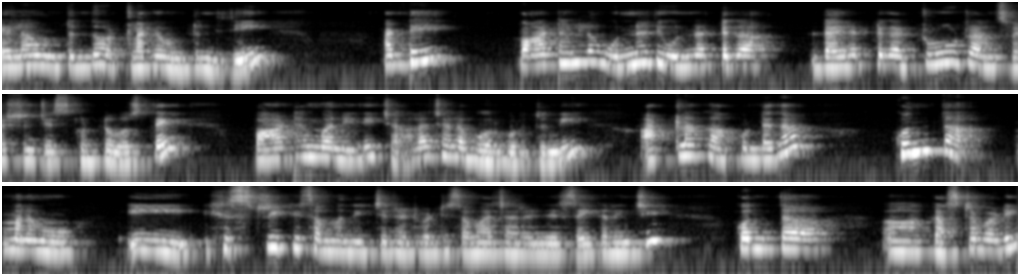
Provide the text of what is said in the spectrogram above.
ఎలా ఉంటుందో అట్లాగే ఉంటుంది ఇది. అంటే పాఠంలో ఉన్నది ఉన్నట్టుగా డైరెక్ట్గా ట్రూ ట్రాన్స్లేషన్ చేసుకుంటూ వస్తే పాఠం అనేది చాలా చాలా బోర్ కొడుతుంది అట్లా కాకుండా కొంత మనము ఈ హిస్టరీకి సంబంధించినటువంటి సమాచారాన్ని సేకరించి కొంత కష్టపడి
